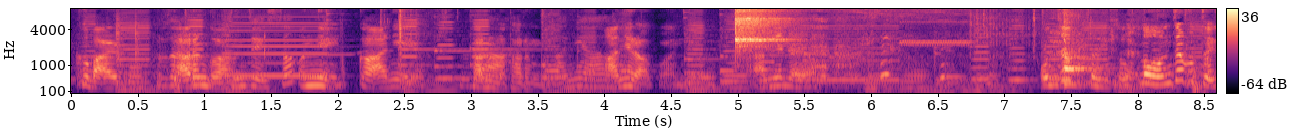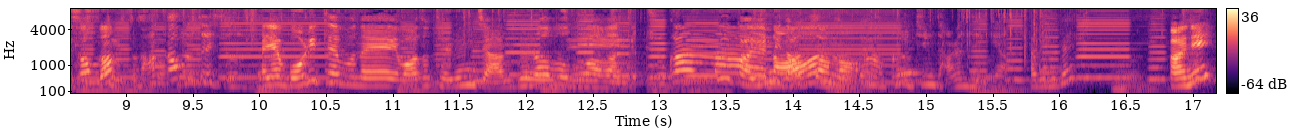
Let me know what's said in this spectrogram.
그거 말고 다른 거야 문제 있어? 언니 그거 아니에요 다른 거 다른 거 아니야. 아니라고 아니에요 아니래요. 언제부터 있었어? 너 언제부터 있었어? 아까부터 있었는데. 아니야 머리 때문에 와도 되는지 안 되는지. 물어보고 와가지고. 주간나에 그러니까 이미 나왔잖아. 나왔는데. 아, 그럼 지금 다른 색이야. 아닌데? 아니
